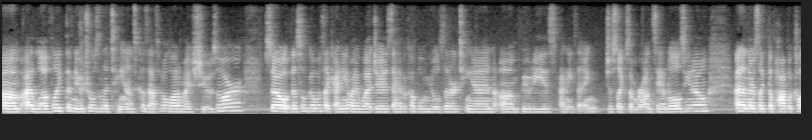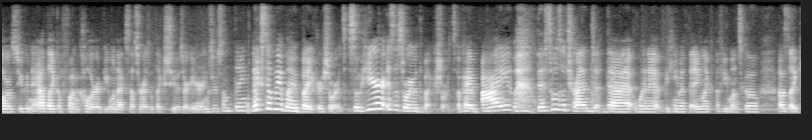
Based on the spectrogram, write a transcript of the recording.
Um, I love like the neutrals and the tans because that's what a lot of my shoes are. So this will go with like any of my wedges. I have a couple mules that are tan, um, booties, anything. Just like some brown sandals, you know. And then there's like the pop of colors so you can add like a fun color if you want to accessorize with like shoes or earrings or something. Next up we have my biker shorts. So here is the story with the biker shorts, okay? I, this was a trend that when it became a thing like a few months ago, I was like,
